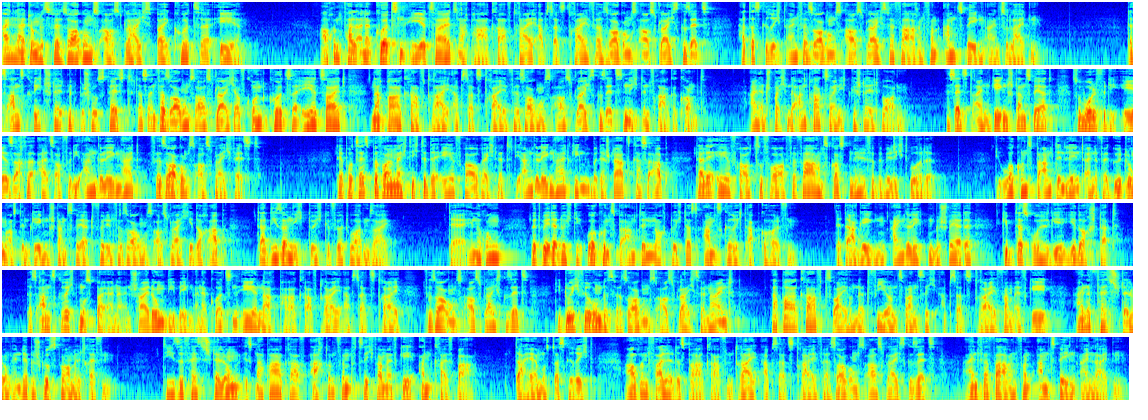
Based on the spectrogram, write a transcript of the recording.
Einleitung des Versorgungsausgleichs bei kurzer Ehe Auch im Fall einer kurzen Ehezeit nach § 3 Absatz 3 Versorgungsausgleichsgesetz hat das Gericht ein Versorgungsausgleichsverfahren von Amts wegen einzuleiten. Das Amtsgericht stellt mit Beschluss fest, dass ein Versorgungsausgleich aufgrund kurzer Ehezeit nach § 3 Absatz 3 Versorgungsausgleichsgesetz nicht in Frage kommt. Ein entsprechender Antrag sei nicht gestellt worden es setzt einen Gegenstandswert sowohl für die Ehesache als auch für die Angelegenheit Versorgungsausgleich fest. Der Prozessbevollmächtigte der Ehefrau rechnet die Angelegenheit gegenüber der Staatskasse ab, da der Ehefrau zuvor Verfahrenskostenhilfe bewilligt wurde. Die Urkundsbeamtin lehnt eine Vergütung aus dem Gegenstandswert für den Versorgungsausgleich jedoch ab, da dieser nicht durchgeführt worden sei. Der Erinnerung wird weder durch die Urkundsbeamtin noch durch das Amtsgericht abgeholfen der dagegen eingelegten Beschwerde gibt das OLG jedoch statt. Das Amtsgericht muss bei einer Entscheidung, die wegen einer kurzen Ehe nach § 3 Absatz 3 Versorgungsausgleichsgesetz die Durchführung des Versorgungsausgleichs verneint, nach § 224 Absatz 3 FamFG eine Feststellung in der Beschlussformel treffen. Diese Feststellung ist nach § 58 FamFG angreifbar. Daher muss das Gericht auch im Falle des § 3 Absatz 3 Versorgungsausgleichsgesetz ein Verfahren von Amts wegen einleiten.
